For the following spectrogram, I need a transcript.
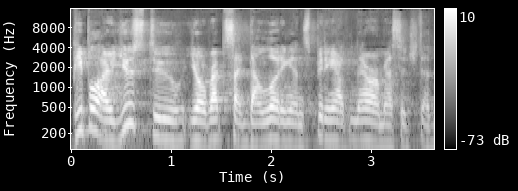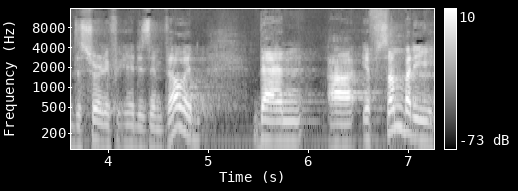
people are used to your website downloading and spitting out an error message that the certificate is invalid, then uh, if somebody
